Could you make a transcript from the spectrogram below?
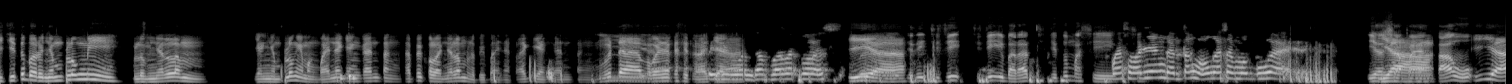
Cici tuh baru nyemplung nih, belum nyelam. Yang nyemplung emang banyak yang ganteng, tapi kalau nyelam lebih banyak lagi yang ganteng. Udah, Iya. pokoknya ke situ aja. mantap banget bos. Iya. Bener. Jadi Cici Cici ibarat Cici itu masih Mas soalnya yang ganteng mau nggak sama gua? ya Iya. siapa yang tahu. Iya.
